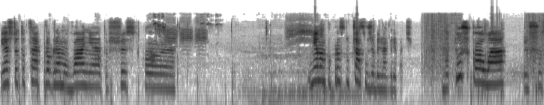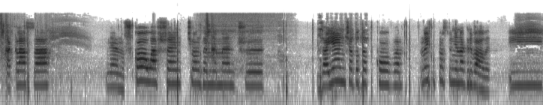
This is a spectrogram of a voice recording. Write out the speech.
Jeszcze to całe programowanie, to wszystko. e, Nie mam po prostu czasu, żeby nagrywać. Bo tu szkoła, już szósta klasa. Nie no, szkoła wszędzie ciągle mnie męczy. Zajęcia dodatkowe. No i po prostu nie nagrywałem. I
